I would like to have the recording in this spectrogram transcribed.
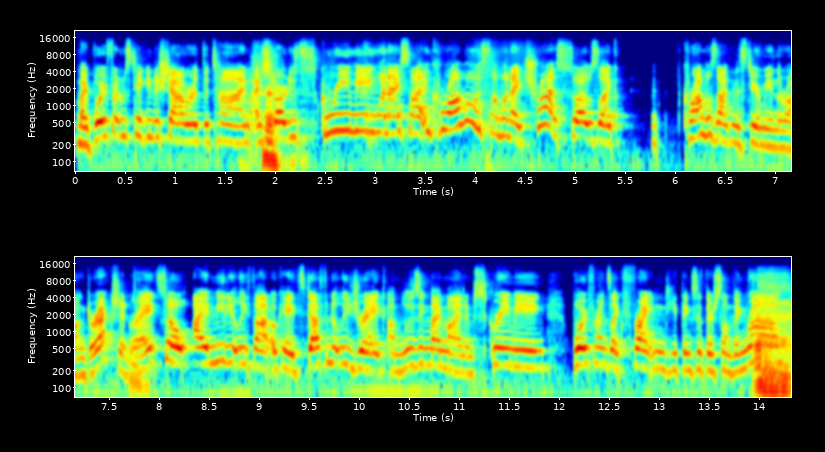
my boyfriend was taking a shower at the time. I started screaming when I saw it, and Karamo is someone I trust, so I was like, Karamo's not going to steer me in the wrong direction, right? So I immediately thought, okay, it's definitely Drake. I'm losing my mind. I'm screaming. Boyfriend's like frightened. He thinks that there's something wrong.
